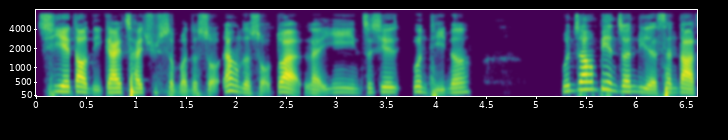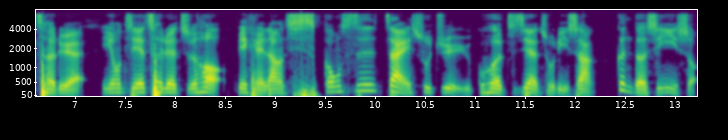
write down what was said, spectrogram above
企业到底该采取什么的手样的手段来应应这些问题呢？文章便整理了三大策略，应用这些策略之后，便可以让公司在数据与顾客之间的处理上更得心应手。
